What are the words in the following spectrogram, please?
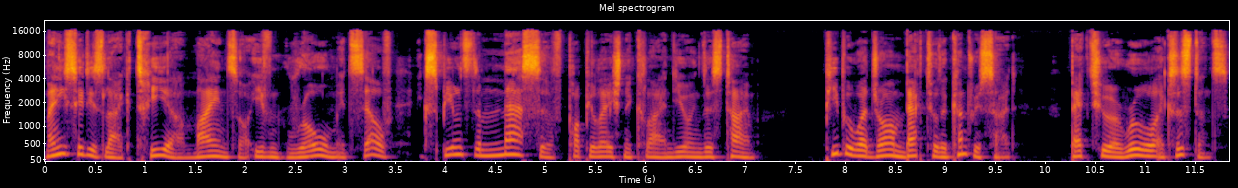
Many cities like Trier, Mainz, or even Rome itself experienced a massive population decline during this time. People were drawn back to the countryside, back to a rural existence.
